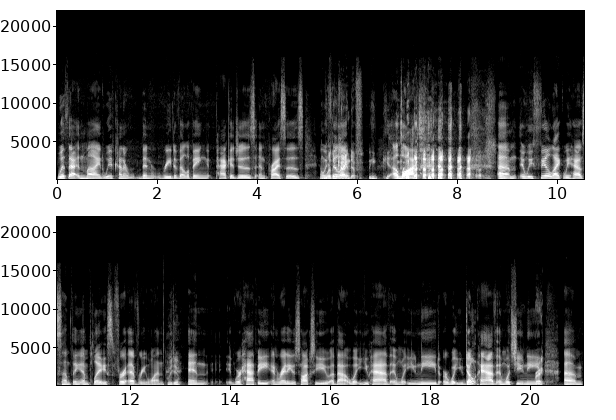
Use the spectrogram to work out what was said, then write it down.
With that in mind, we've kind of been redeveloping packages and prices, and we More feel kind like of. we- a lot. um, and we feel like we have something in place for everyone we do and we're happy and ready to talk to you about what you have and what you need or what you don't have and what you need. right um,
